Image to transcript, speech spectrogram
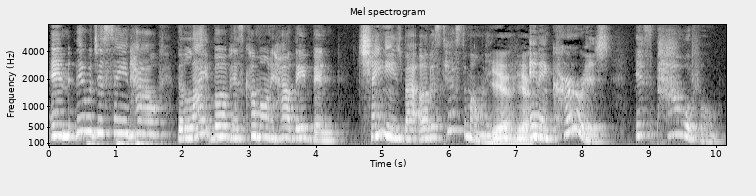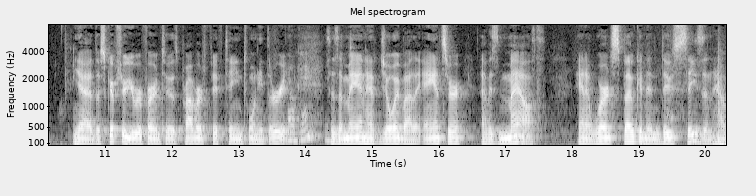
and they were just saying how the light bulb has come on and how they've been changed by others' testimony. Yeah, yeah. And encouraged. It's powerful. Yeah, the scripture you're referring to is Proverbs fifteen twenty three. Okay. It says, A man hath joy by the answer of his mouth, and a word spoken in due season. How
